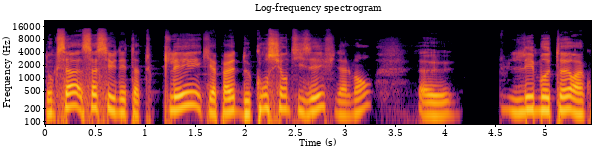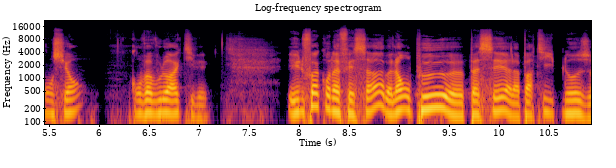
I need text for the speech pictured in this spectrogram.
Donc ça, ça c'est une étape clé qui va permettre de conscientiser finalement euh, les moteurs inconscients qu'on va vouloir activer. Et une fois qu'on a fait ça, bah là on peut euh, passer à la partie hypnose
